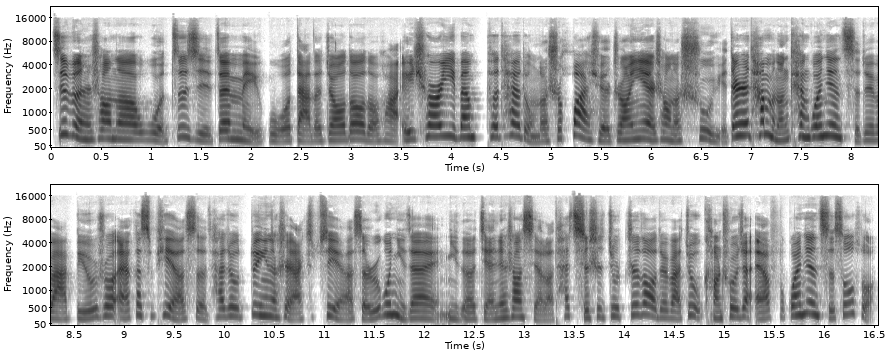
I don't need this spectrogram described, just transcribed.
基本上呢，我自己在美国打的交道的话，HR 一般不太懂的是化学专业上的术语，但是他们能看关键词，对吧？比如说 XPS，它就对应的是 XPS。如果你在你的简历上写了，他其实就知道，对吧？就 Ctrl 加 F，关键词搜索，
